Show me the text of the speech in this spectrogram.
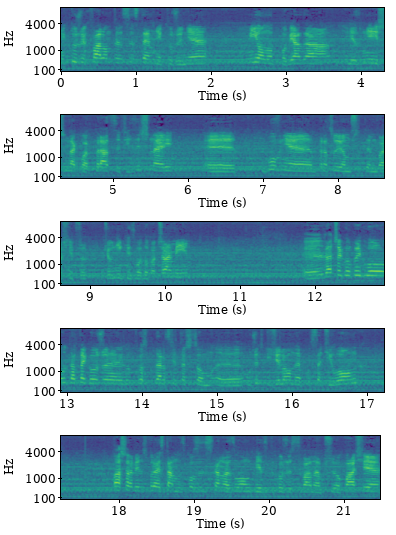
Niektórzy chwalą ten system, niektórzy nie. Mi on odpowiada, jest mniejszy nakład pracy fizycznej. E, Głównie pracują przy tym właśnie prze- ciągniki z ładowaczami. E, Dlaczego bydło? Dlatego, że w gospodarstwie też są e, użytki zielone w postaci łąk. Pasza, więc która jest tam pozyskana z łąk, jest wykorzystywana przy opasie.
